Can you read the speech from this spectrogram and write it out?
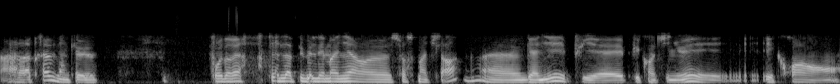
à la trêve, donc faudrait repartir de la plus belle des manières euh, sur ce match-là, euh, gagner et puis et puis continuer et, et croire en,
